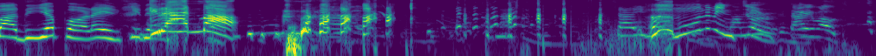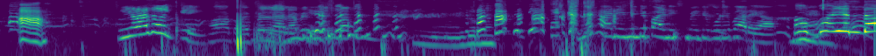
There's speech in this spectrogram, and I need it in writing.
പതിയെ പോണ എനിക്ക് മൂന്ന് മിനിറ്റ് ടൈം ഔട്ട്. ആ. ഹനീമിന്റെ പണിഷ്മെന്റ് കൂടി പറയാ. അപ്പൊ എന്താ?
